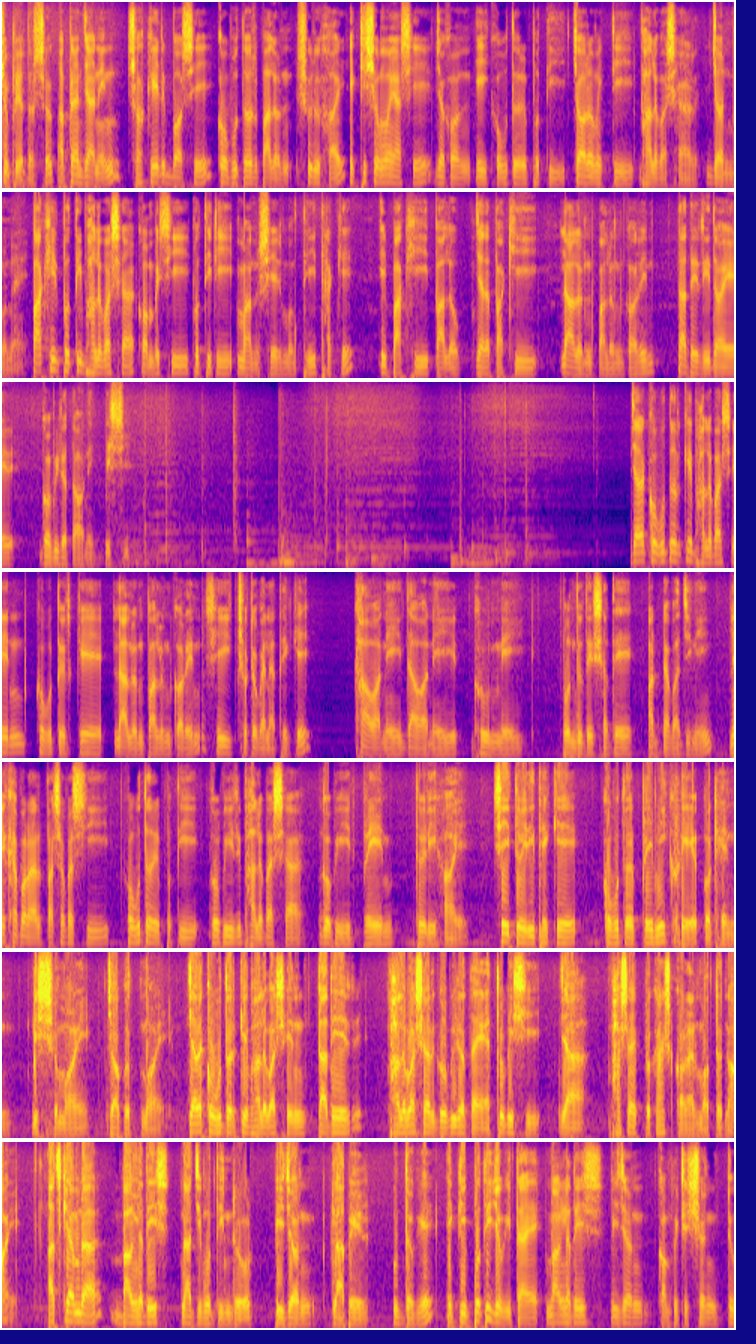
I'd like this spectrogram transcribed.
সুপ্রিয় দর্শক, আপনারা জানেন শখের বসে কবুতর পালন শুরু হয়। একটি সময় আসে যখন এই কবুতরের প্রতি চরম একটি ভালোবাসার জন্ম নেয়। পাখির প্রতি ভালোবাসা কম বেশি প্রতিটি মানুষের মধ্যেই থাকে। এই পাখি পালক, যারা পাখি লালন পালন করেন, তাদের হৃদয়ের গভীরতা অনেক বেশি। যারা কবুতরকে ভালোবাসেন, কবুতরকে লালন পালন করেন, সেই ছোটবেলা থেকে খাওয়া নেই, দাওয়া নেই, ঘুম নেই, বন্ধুদের সাথে আড্ডাবাজি নেই। লেখাপড়ার পাশাপাশি কবুতরের প্রতি গভীর ভালোবাসা, গভীর প্রেম তৈরি হয়। সেই তৈরি থেকে কবুতর প্রেমিক হয়ে ওঠেন বিশ্বময়, জগৎময়। যারা কবুতরকে ভালোবাসেন, তাদের ভালোবাসার গভীরতা এত বেশি যা ভাষায় প্রকাশ করার মতো নয়। আজকে আমরা বাংলাদেশ নাজিমুদ্দিন রোড পিজন ক্লাবের উদ্যোগে একটি প্রতিযোগিতায় বাংলাদেশ পিজন কম্পিটিশন টু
